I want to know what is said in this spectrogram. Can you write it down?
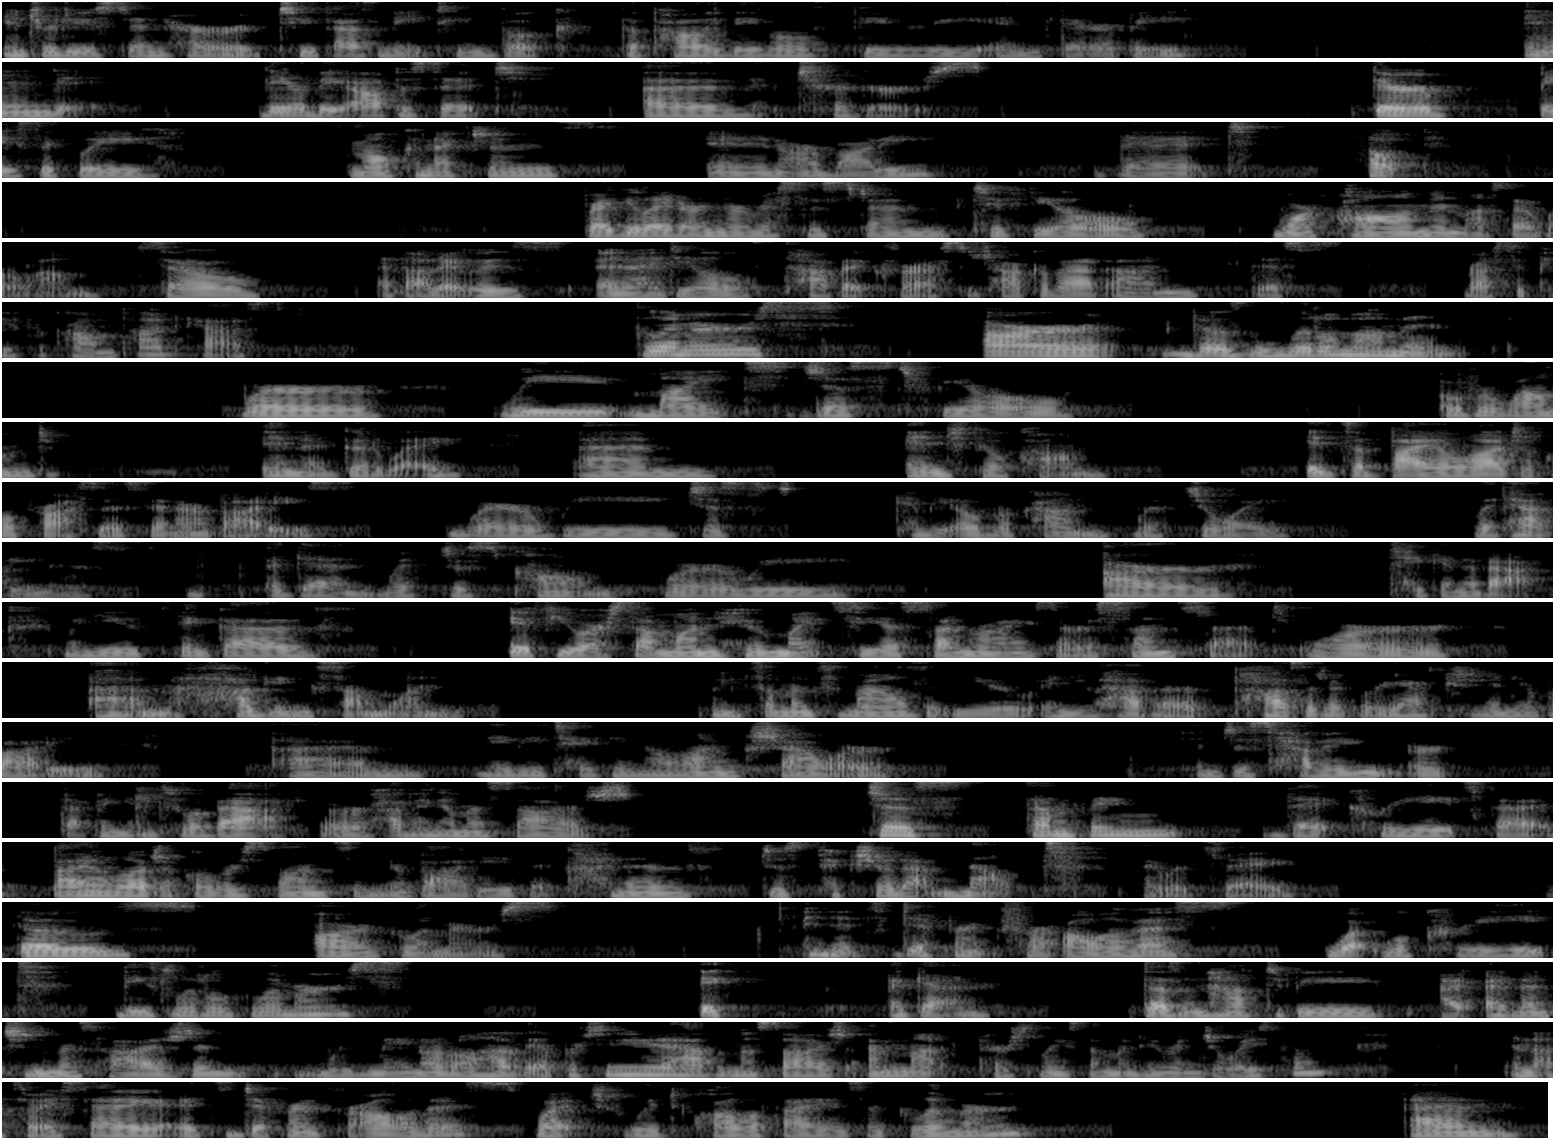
introduced in her 2018 book, The Polyvagal Theory in Therapy. And they are the opposite of triggers. They're basically small connections in our body that help regulate our nervous system to feel more calm and less overwhelmed. So I thought it was an ideal topic for us to talk about on this Recipe for Calm podcast. Glimmers are those little moments where we might just feel overwhelmed in a good way um, and feel calm. It's a biological process in our bodies where we just can be overcome with joy, with happiness, again, with just calm, where we are taken aback. When you think of if you are someone who might see a sunrise or a sunset or um, hugging someone when someone smiles at you and you have a positive reaction in your body, um, maybe taking a long shower and just having or stepping into a bath or having a massage, just something that creates that biological response in your body that kind of just picture that melt, I would say. Those are glimmers. And it's different for all of us what will create these little glimmers It, again, doesn't have to be I, I, mentioned massage and we may not all have the opportunity to have a massage i'm not personally someone who enjoys them and that's why i say it's different for all of us what would qualify as a glimmer um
